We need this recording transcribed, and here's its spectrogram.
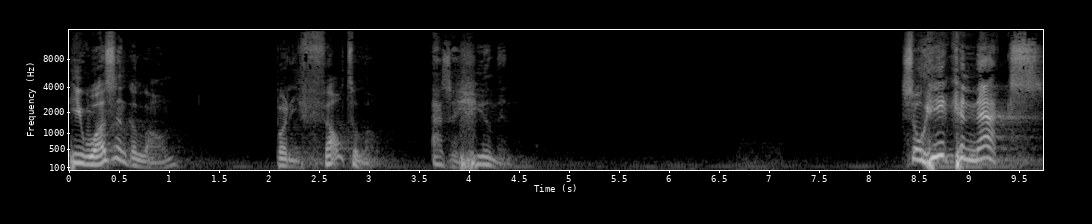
He wasn't alone, but he felt alone as a human. So he connects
